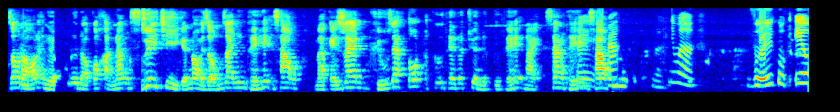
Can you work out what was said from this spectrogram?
Do đó lại người phụ nữ đó có khả năng duy trì cái nòi giống ra những thế hệ sau mà cái gen khứu giác tốt cứ thế nó truyền được từ thế hệ này sang thế hệ sau. nhưng mà với cuộc yêu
